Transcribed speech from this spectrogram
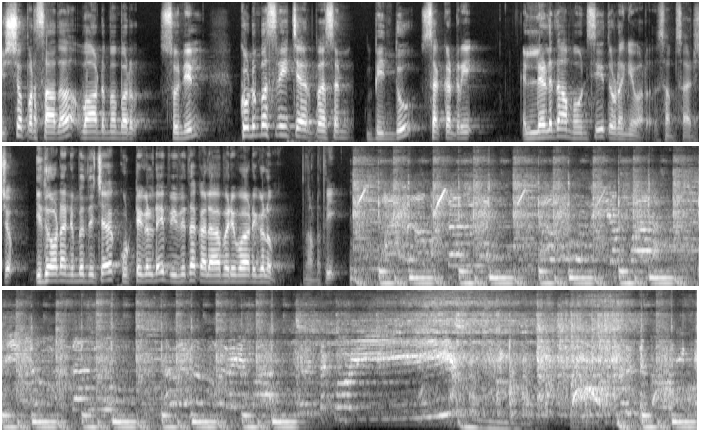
Vishwaprasad ward member Sunil Kudumbashree chairperson Bindu secretary Lalitha Monsi തുടങ്ങിയവർ സംസാരിച്ചു. ഇതോടനുബന്ധിച്ച് കുട്ടികളുടെ വിവിധ കലാപരിപാടികളും നടത്തി. Bye.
